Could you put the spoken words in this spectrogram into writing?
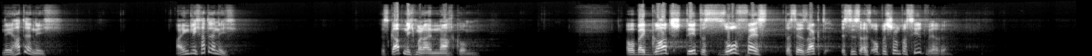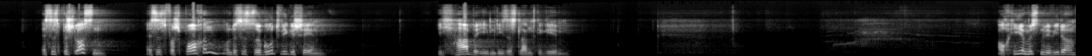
Nee, hat er nicht. Eigentlich hat er nicht. Es gab nicht mal einen Nachkommen. Aber bei Gott steht es so fest, dass er sagt, es ist, als ob es schon passiert wäre. Es ist beschlossen. Es ist versprochen und es ist so gut wie geschehen. Ich habe ihm dieses Land gegeben. Auch hier müssen wir wieder,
